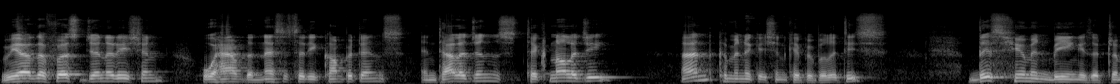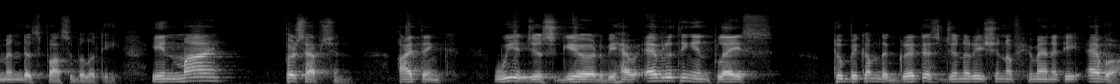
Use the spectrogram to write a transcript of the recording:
We are the first generation who have the necessary competence, intelligence, technology and communication capabilities this human being is a tremendous possibility. In my perception, I think we are just geared, we have everything in place to become the greatest generation of humanity ever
